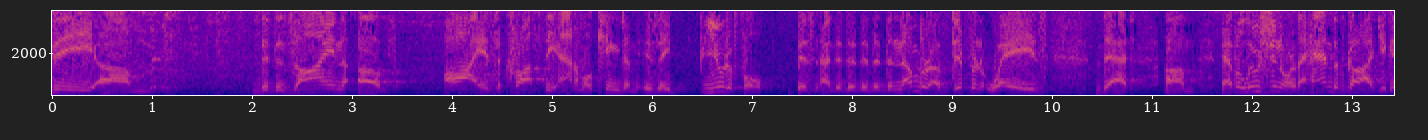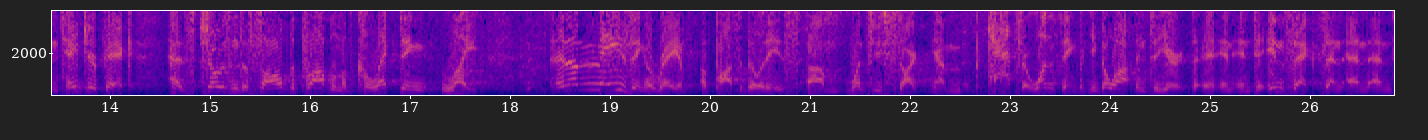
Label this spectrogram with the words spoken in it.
the, um, the design of eyes across the animal kingdom is a beautiful business. Uh, the, the, the, number of different ways that um, evolution or the hand of God, you can take your pick, has chosen to solve the problem of collecting light an amazing array of, of possibilities. Um, once you start, you know, cats are one thing, but you go off into your to, in, into insects and and and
